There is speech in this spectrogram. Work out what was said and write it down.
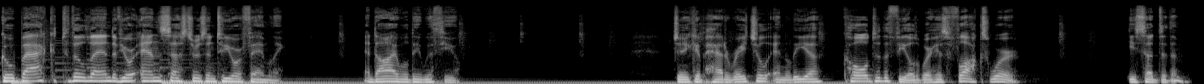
Go back to the land of your ancestors and to your family, and I will be with you. Jacob had Rachel and Leah called to the field where his flocks were. He said to them,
